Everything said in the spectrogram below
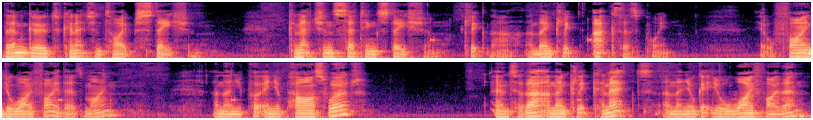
Then go to connection type station. Connection setting station. Click that and then click access point. It will find your Wi-Fi. There's mine. And then you put in your password. Enter that and then click connect and then you'll get your Wi-Fi then.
